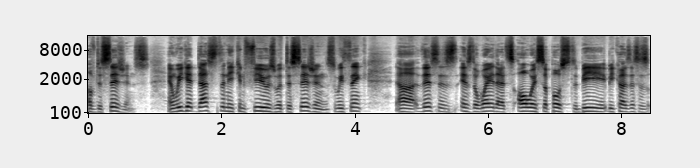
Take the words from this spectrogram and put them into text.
of decisions. And we get destiny confused with decisions. We think uh, this is, is the way that it's always supposed to be because this is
